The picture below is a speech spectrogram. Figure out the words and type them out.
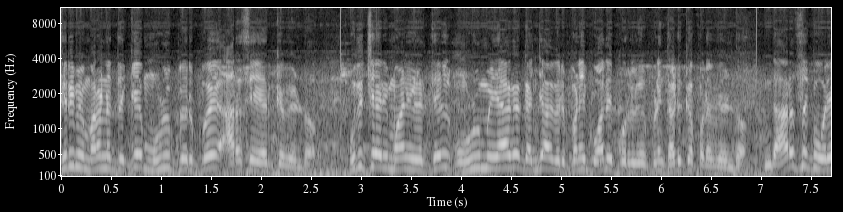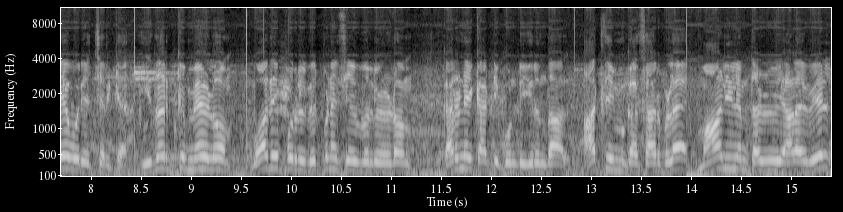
சிறுமி மரணத்துக்கு முழு பொறுப்பு அரசே ஏற்க வேண்டும். புதுச்சேரி மாநிலத்தில் முழுமையாக கஞ்சா விற்பனை போதைப் பொருள் விற்பனை தடுக்கப்பட வேண்டும். இந்த அரசுக்கு ஒரே ஒரு எச்சரிக்கை. இதற்கு மேலும் போதைப் பொருள் விற்பனை செய்பவர்களிடம் கருணை காட்டிக் கொண்டு இருந்தால் அதிமுக சார்பில் மாநிலம் தழுவிய அளவில்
